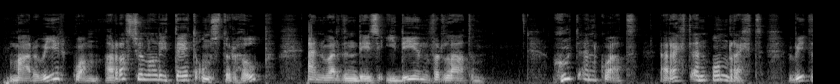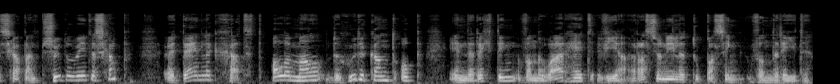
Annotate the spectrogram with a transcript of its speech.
Maar weer kwam rationaliteit ons ter hulp en werden deze ideeën verlaten. Goed en kwaad, recht en onrecht, wetenschap en pseudowetenschap, uiteindelijk gaat het allemaal de goede kant op in de richting van de waarheid via rationele toepassing van de reden.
